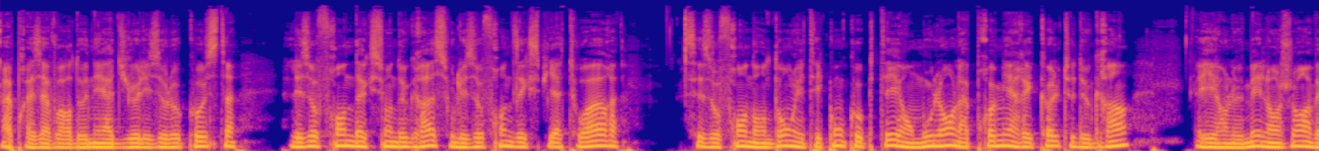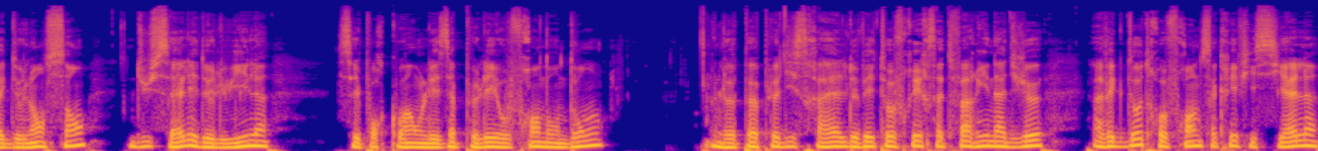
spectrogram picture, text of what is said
Après avoir donné à Dieu les holocaustes, les offrandes d'action de grâce ou les offrandes expiatoires, ces offrandes en don étaient concoctées en moulant la première récolte de grains et en le mélangeant avec de l'encens, du sel et de l'huile. C'est pourquoi on les appelait offrandes en don. Le peuple d'Israël devait offrir cette farine à Dieu avec d'autres offrandes sacrificielles.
